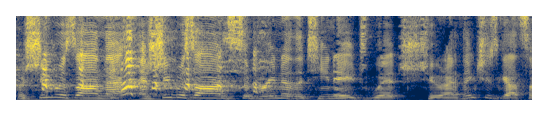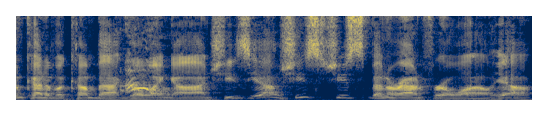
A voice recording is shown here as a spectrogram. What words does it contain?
But she was on that, and she was on Sabrina the Teenage Witch too, and I think she's got some kind of a comeback going on. She's yeah, she's she's been around for a while. Yeah.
